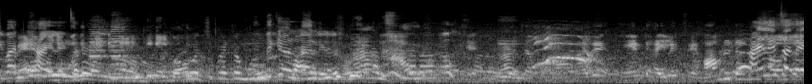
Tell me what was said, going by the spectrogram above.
ఇవన్నీ హైలైట్స్ ముందుకే ఉండాలి. ఓకే అదే ఏంటి హైలైట్స్ హైలైట్స్ అదే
